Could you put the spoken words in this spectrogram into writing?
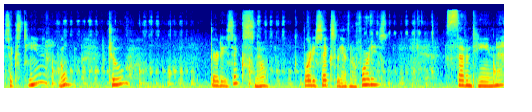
16, nope. 2, 36, no. 46, we have no 40s. 17,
